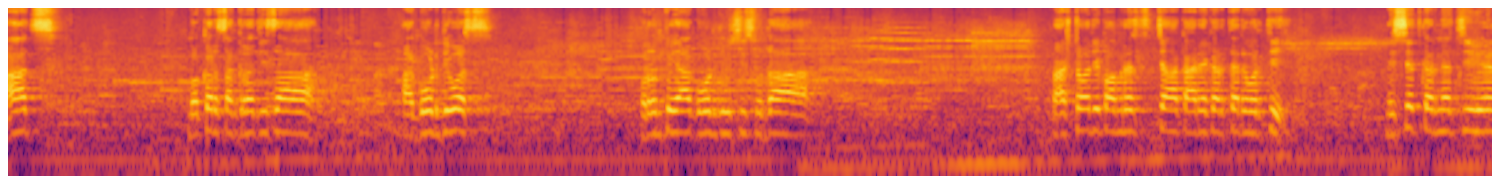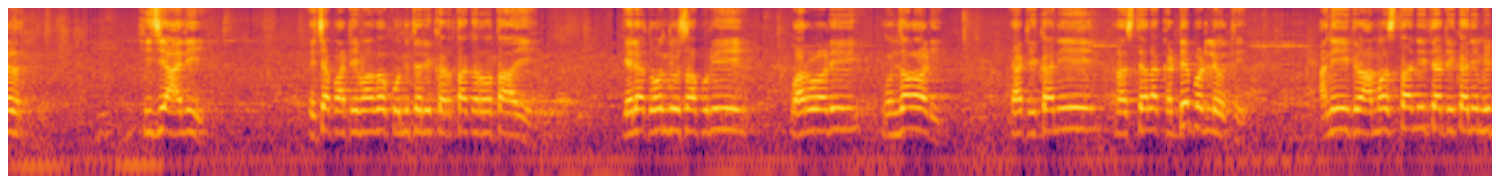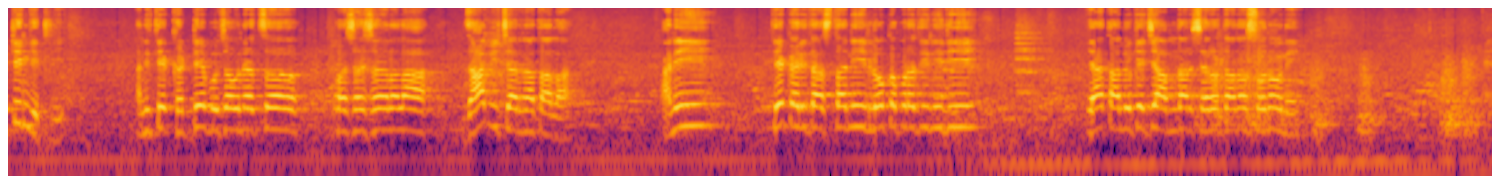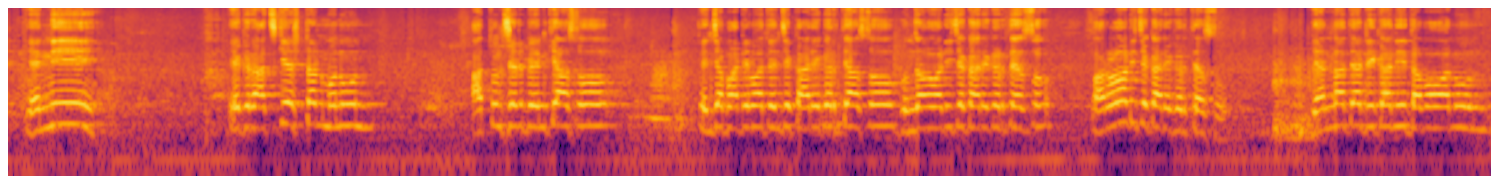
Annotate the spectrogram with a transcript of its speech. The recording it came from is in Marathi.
आज मकर संक्रांतीचा हा गोड दिवस परंतु या गोड दिवशीसुद्धा राष्ट्रवादी काँग्रेसच्या कार्यकर्त्यांवरती निषेध करण्याची वेळ ही जी आली याच्या पाठीमागं कोणीतरी करता करवता आहे. गेल्या दोन दिवसापूर्वी वारुळवाडी गुंजाळवाडी या ठिकाणी रस्त्याला खड्डे पडले होते. आणि ग्रामस्थांनी त्या ठिकाणी मिटिंग घेतली. आणि ते खड्डे बुजवण्याचं प्रशासनाला जाब विचारण्यात आला. आणि ते करीत असताना लोकप्रतिनिधी या तालुक्याचे आमदार शरददादा सोनवणे यांनी एक राजकीय स्टंट म्हणून अतुल शेठ बेनके असो त्यांच्या पाठिंबा त्यांचे कार्यकर्ते असो गुंजाळवाडीचे कार्यकर्ते असो वारळवाडीचे कार्यकर्ते असो यांना त्या ठिकाणी दबाव आणून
